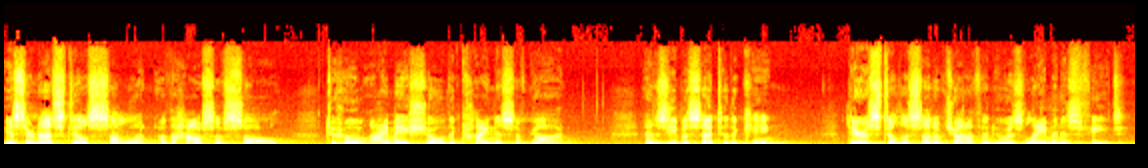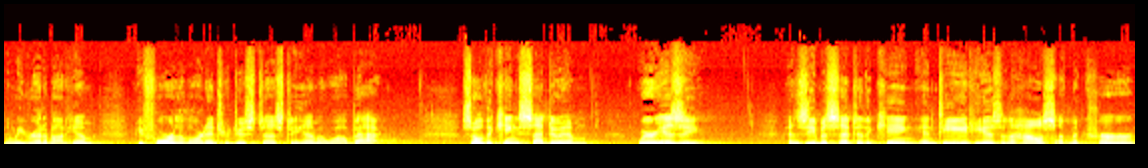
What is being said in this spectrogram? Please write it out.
Is there not still someone of the house of Saul? to whom I may show the kindness of God. And Ziba said to the king, There is still the son of Jonathan who is lame in his feet. And we read about him before. The Lord introduced us to him a while back. So the king said to him, Where is he? And Ziba said to the king, Indeed, he is in the house of Machir,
